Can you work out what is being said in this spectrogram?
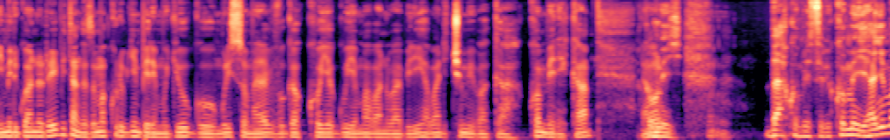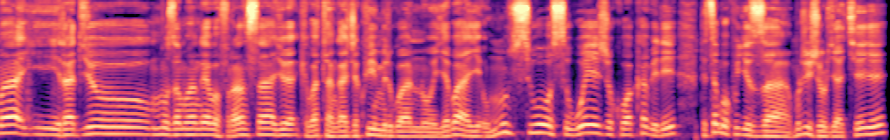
Ni imirwano rero ibitangazamakuru by'imbere mu gihugu muri somaliya bivuga ko yaguyemo abantu babiri abandi icumi bagakomereka. Bakomeretse bikomeye. Hanyuma iyi radiyo mpuzamahanga y'abafaransa yo ikaba yatangaje ko iyi mirwano yabaye umunsi wose w'ejo ku wa kabiri ndetse ngo kugeza muri iri joro ryakeye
